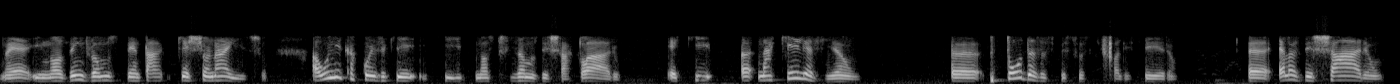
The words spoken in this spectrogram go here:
né, e nós nem vamos tentar questionar isso. A única coisa que, que nós precisamos deixar claro é que uh, naquele avião, uh, todas as pessoas que faleceram, uh, elas deixaram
